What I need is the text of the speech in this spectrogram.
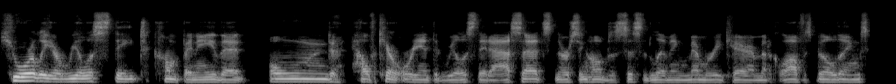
purely a real estate company that owned healthcare oriented real estate assets, nursing homes, assisted living, memory care, medical office buildings.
